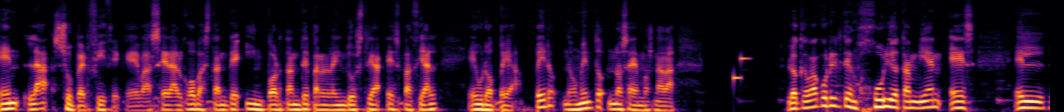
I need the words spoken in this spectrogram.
en la superficie, que va a ser algo bastante importante para la industria espacial europea. Pero de momento no sabemos nada. Lo que va a ocurrirte en julio también es el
